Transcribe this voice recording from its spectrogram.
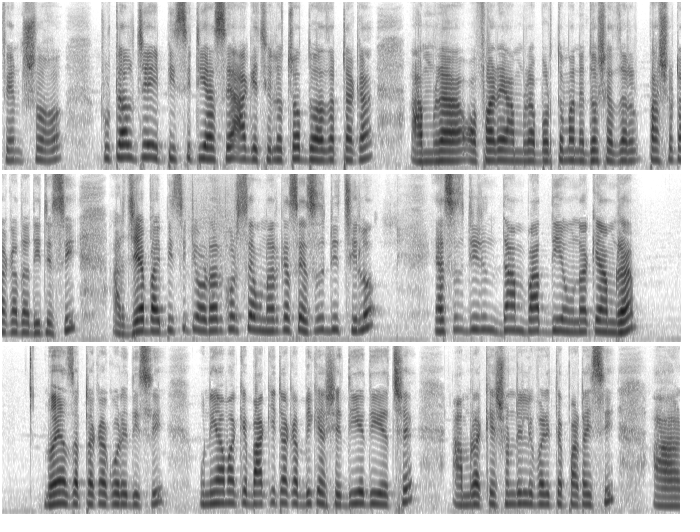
ফ্যান সহ। টোটাল যে পিসিটি আছে, আগে ছিল চোদ্দ হাজার টাকা। আমরা অফারে আমরা বর্তমানে দশ হাজার পাঁচশো টাকা দা দিতেছি। আর যে বাই পিসিটি অর্ডার করছে, ওনার কাছে এসএসডি ছিল। এসএসডির দাম বাদ দিয়ে ওনাকে আমরা নয় হাজার টাকা করে দিছি। উনি আমাকে বাকি টাকা বিকাশে দিয়ে দিয়েছে। আমরা ক্যাশ অন ডেলিভারিতে পাঠাইছি। আর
